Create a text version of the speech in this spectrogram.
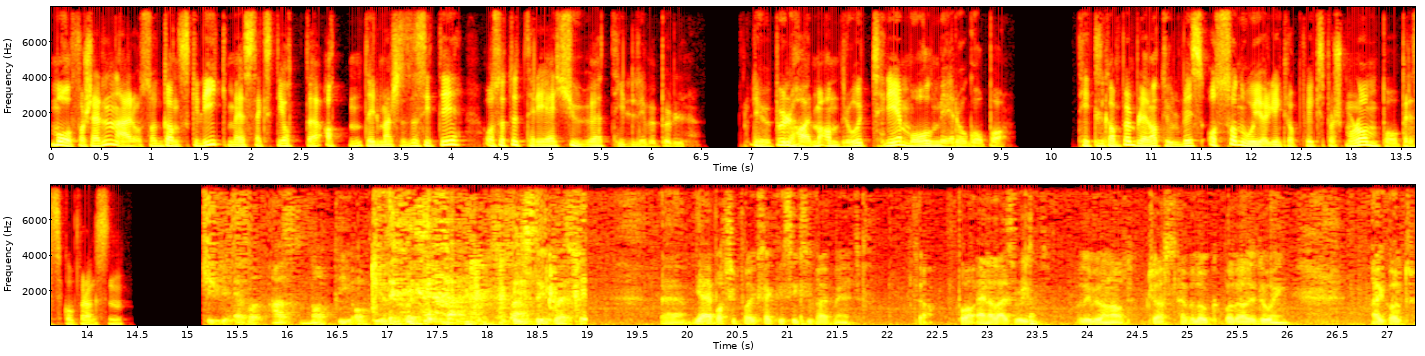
Målforskjellen er også ganske lik, med 68-18 til Manchester City og 73-20 til Liverpool. Liverpool har med andre ord tre mål mer å gå på. Tittelkampen ble naturligvis også noe Jørgen Klopp fikk spørsmål om på pressekonferansen. Um, yeah, I watched it for exactly 65 minutes. For analyze reasons, believe it or not. Just have a look. What are they doing? I got,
